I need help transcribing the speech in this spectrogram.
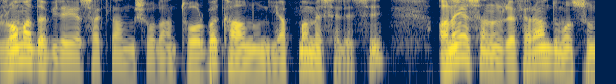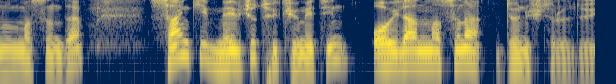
Roma'da bile yasaklanmış olan torba kanun yapma meselesi anayasanın referanduma sunulmasında sanki mevcut hükümetin oylanmasına dönüştürüldüğü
